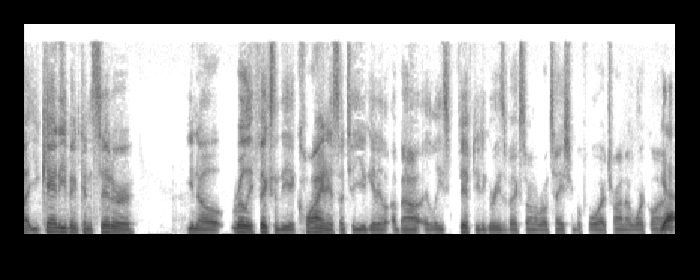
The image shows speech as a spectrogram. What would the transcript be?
uh, you can't even consider, you know, really fixing the equinus until you get about at least 50 degrees of external rotation before trying to work on yeah.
